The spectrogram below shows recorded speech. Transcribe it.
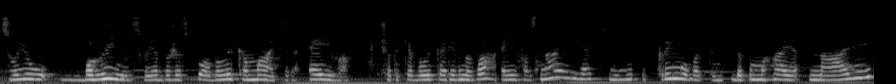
свою богиню, своє божество, велика матір Ейва. Що таке велика рівновага? Ейва знає, як її підтримувати, допомагає Наві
